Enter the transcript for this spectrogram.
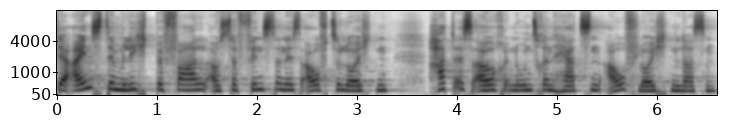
der einst dem Licht befahl, aus der Finsternis aufzuleuchten, hat es auch in unseren Herzen aufleuchten lassen,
